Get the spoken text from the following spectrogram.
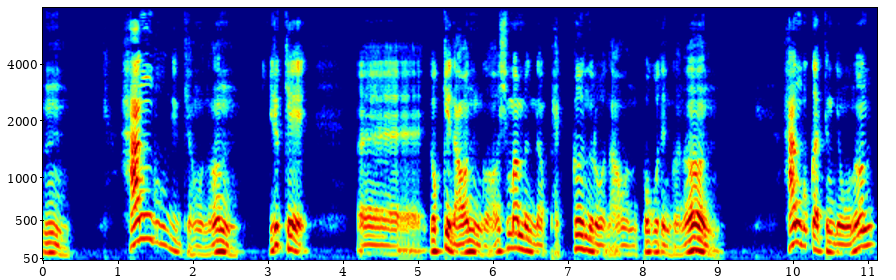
음, 한국의 경우는 이렇게 에, 높게 나오는 거 10만 명당 100건으로 나온 보고된 거는 한국 같은 경우는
